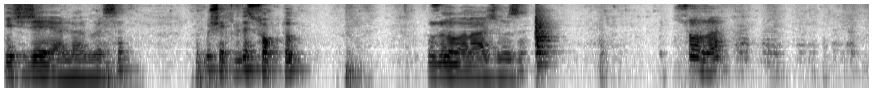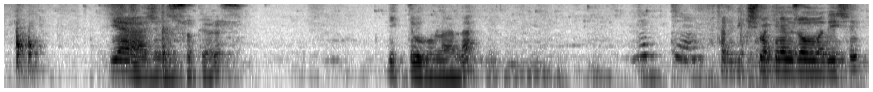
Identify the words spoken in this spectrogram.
geçeceği yerler burası. Bu şekilde soktum. Uzun olan ağacımızı. Sonra diğer ağacımızı sokuyoruz. Diktim buralarda. Gitti. Tabii dikiş makinemiz olmadığı için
